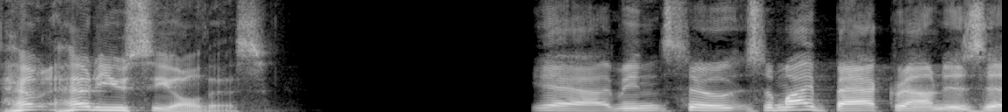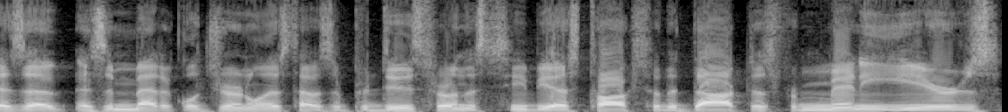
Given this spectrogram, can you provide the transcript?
How, how do you see all this? Yeah, I mean, so so my background is as a as a medical journalist. I was a producer on the CBS Talks show The Doctors for many years.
